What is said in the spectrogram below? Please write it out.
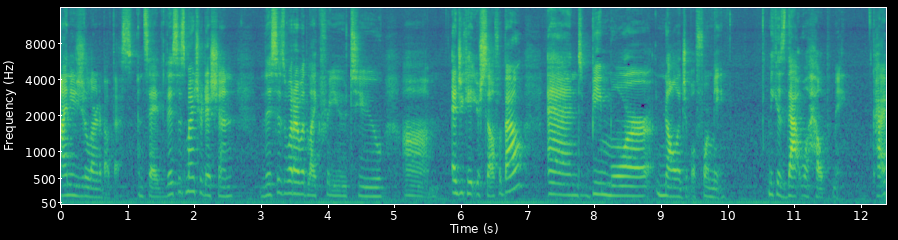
I need you to learn about this and say, this is my tradition. This is what I would like for you to um, educate yourself about and be more knowledgeable for me because that will help me. Okay?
